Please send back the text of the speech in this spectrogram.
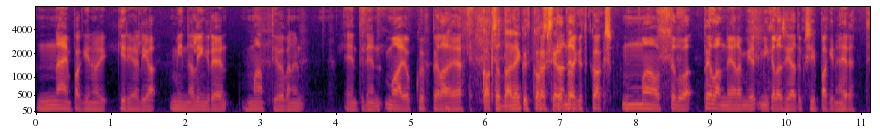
Näin pakinoi kirjailija Minna Lindgren, Matti Oivanen, entinen maajoukkuepelaaja. 242, 242 maaottelua pelanneena, minkälaisia ajatuksia pakina herätti?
